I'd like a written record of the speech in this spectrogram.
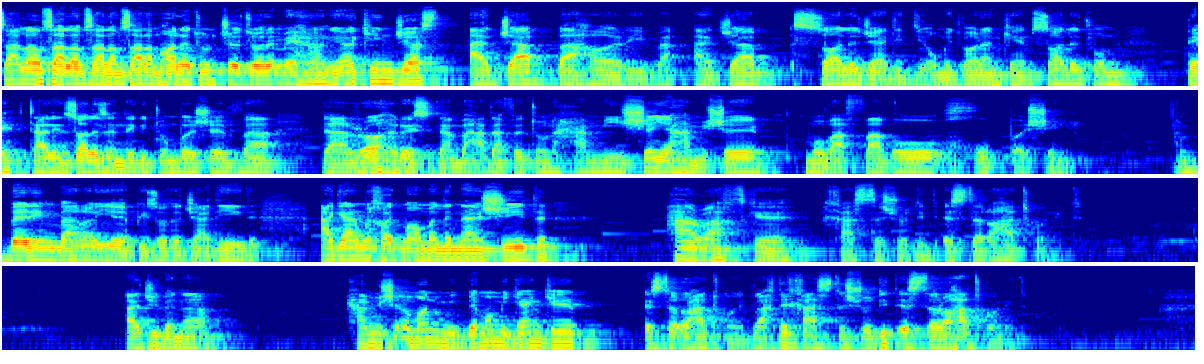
سلام سلام سلام سلام. حالتون چطور مهرانی ها که اینجاست. عجب بهاری و عجب سال جدیدی. امیدوارم که امسالتون بهترین سال زندگیتون باشه و در راه رسیدن به هدفتون همیشه همیشه موفق و خوب باشین. بریم برای اپیزود جدید. اگر می‌خواید معامله نشید هر وقت که خسته شدید استراحت کنید. عجیبه نه؟ همیشه به ما, به ما میگن که استراحت کنید. وقتی خسته شدید استراحت کنید.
